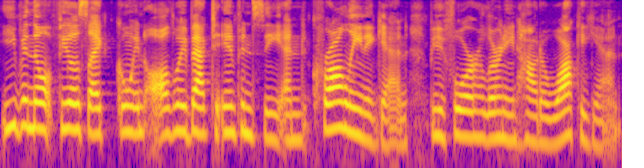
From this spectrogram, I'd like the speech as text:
even though it feels like going all the way back to infancy and crawling again before learning how to walk again.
